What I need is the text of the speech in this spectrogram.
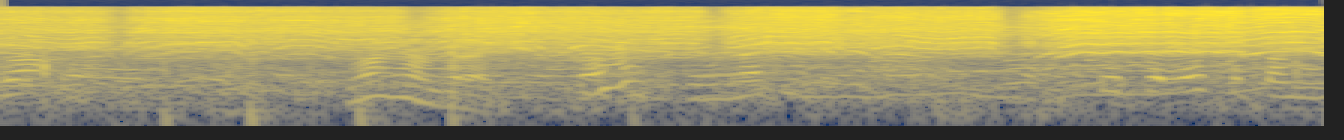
Можно набирать? Пистолет потонул.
